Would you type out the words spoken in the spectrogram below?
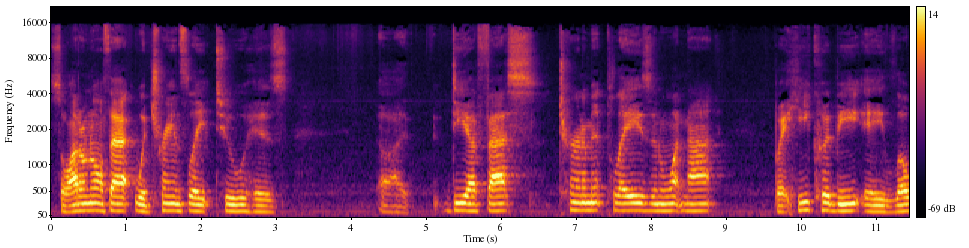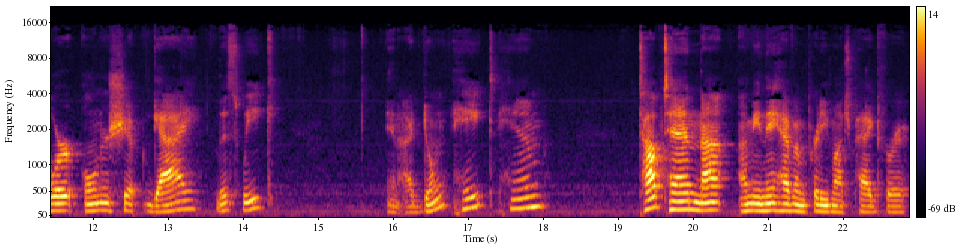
So I don't know if that would translate to his uh, DFS tournament plays and whatnot, but he could be a lower ownership guy this week. And I don't hate him. Top 10, not, I mean, they have him pretty much pegged for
